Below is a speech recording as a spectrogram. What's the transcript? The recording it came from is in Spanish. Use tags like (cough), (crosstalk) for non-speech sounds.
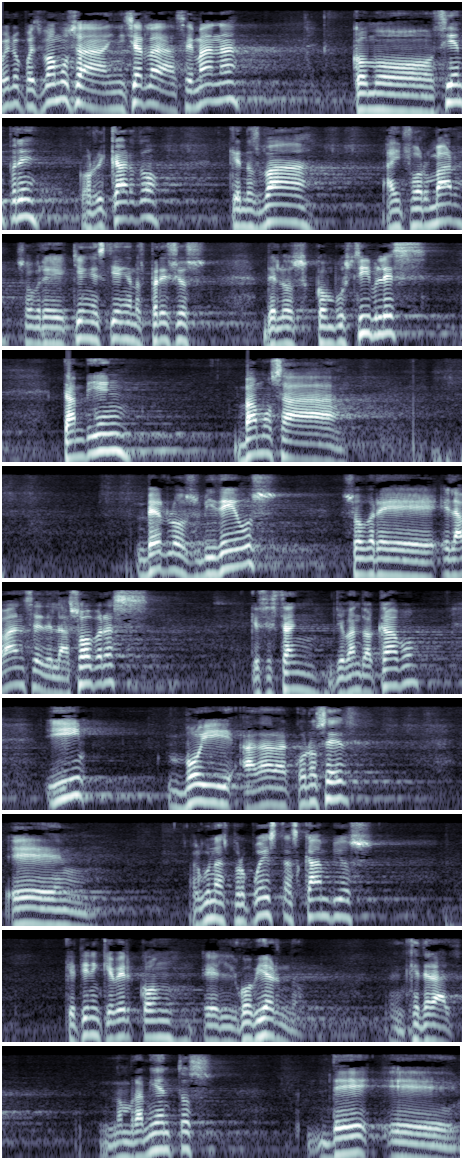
Bueno, pues vamos a iniciar la semana, como siempre, con Ricardo, que nos va a informar sobre quién es quién en los precios de los combustibles. También vamos a ver los videos sobre el avance de las obras que se están llevando a cabo y voy a dar a conocer eh, algunas propuestas, cambios que tienen que ver con el gobierno en general, nombramientos de eh,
